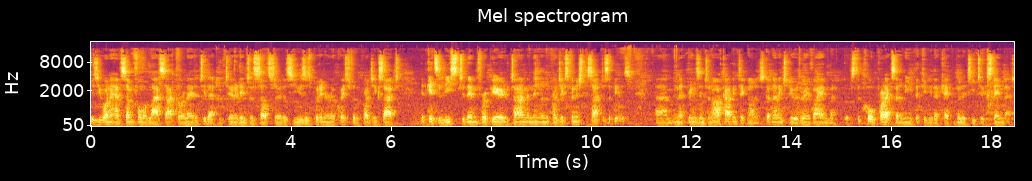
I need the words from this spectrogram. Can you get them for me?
is you want to have some form of life cycle related to that. You turn it into a self-service. Users put in a request for the project site. It gets leased to them for a period of time, and then when the project's finished, the site disappears. Um, and that brings into an archiving technology. It's got nothing to do with RevIM, but it's the core products underneath that give you that capability to extend that.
